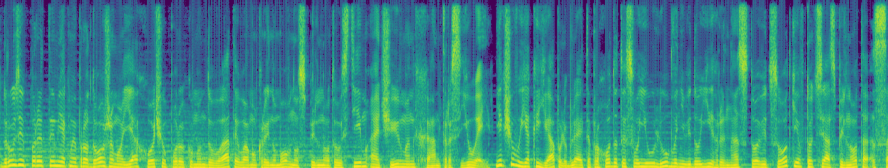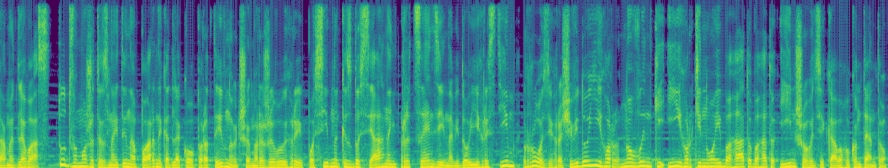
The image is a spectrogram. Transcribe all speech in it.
Друзі, перед тим як ми продовжимо, я хочу порекомендувати вам україномовну спільноту Steam Achievement Hunters UA. Якщо ви, як і я, полюбляєте проходити свої улюблені відеоігри на 100%, то ця спільнота саме для вас. Тут ви можете знайти напарника для кооперативної чи мережевої гри, посібники з досягнень, рецензії на відеоігри Steam, розіграші відеоігор, новинки ігор, кіно і багато багато іншого цікавого контенту.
